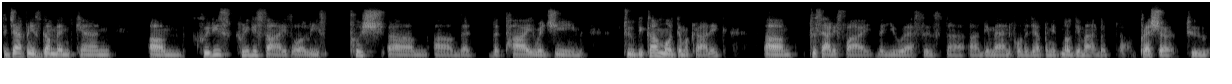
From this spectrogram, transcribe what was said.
the Japanese government can um, criticize or at least push uh, the, the Thai regime to become more democratic um, to satisfy the US's uh, uh, demand for the Japanese, not demand, but uh, pressure to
